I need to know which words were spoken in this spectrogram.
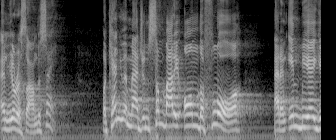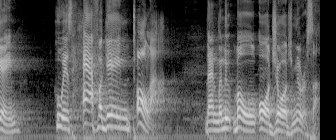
And Muresan the same. But can you imagine somebody on the floor at an NBA game who is half a game taller than Manute Bol or George Muresan?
